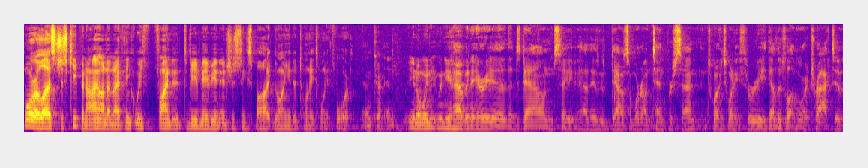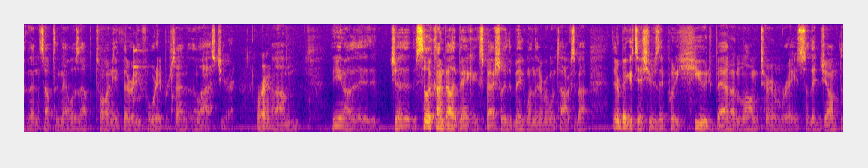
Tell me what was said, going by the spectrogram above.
more or less just keep an eye on it. And I think we find it to be maybe an interesting spot going into 2024. Okay. And you know, when you, when you have an area that's down, say uh, they were down somewhere around 10% in 2023, that looks a lot more attractive than something that was up 20, 30, 40% in the last year. Right. Um, you know, Silicon Valley Bank, especially the big one that everyone talks about, their biggest issue is they put a huge bet on long-term rates. So they jumped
